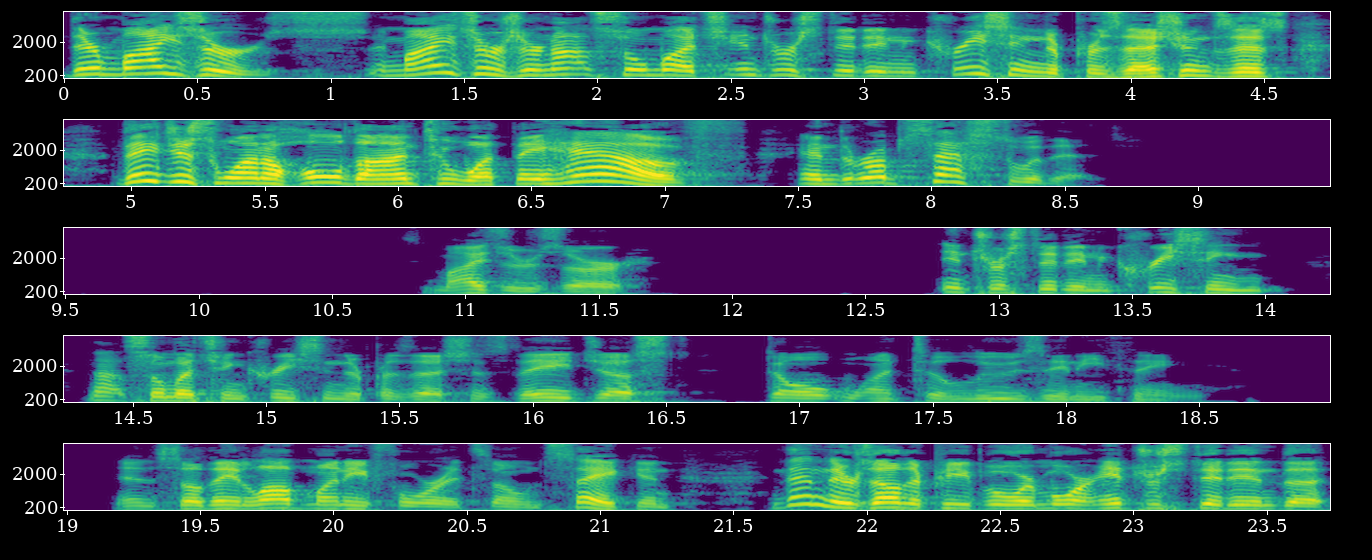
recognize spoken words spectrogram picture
They're misers. And misers are not so much interested in increasing their possessions as they just want to hold on to what they have, and they're obsessed with it. Misers are interested in increasing, not so much increasing their possessions, they just don't want to lose anything. And so they love money for its own sake. And then there's other people who are more interested in the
